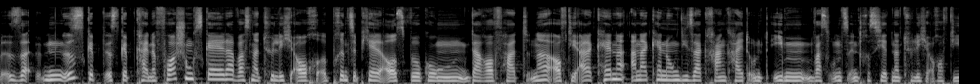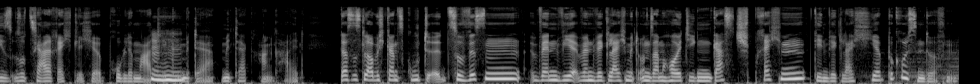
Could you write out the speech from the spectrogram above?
es gibt, es gibt keine Forschungsgelder, was natürlich auch prinzipiell Auswirkungen darauf hat, ne, auf die Anerkennung dieser Krankheit und eben, was uns interessiert, natürlich auch auf die sozialrechtliche Problematik mhm. mit, der, mit der Krankheit. Das ist, glaube ich, ganz gut äh, zu wissen, wenn wir, wenn wir gleich mit unserem heutigen Gast sprechen, den wir gleich hier begrüßen dürfen.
